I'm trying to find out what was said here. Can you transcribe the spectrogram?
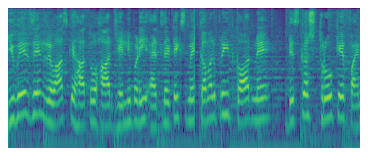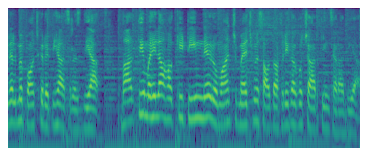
युवेरजेन रिवास के हाथों हार झेलनी पड़ी। एथलेटिक्स में कमलप्रीत कौर ने डिस्कस थ्रो के फाइनल में पहुंचकर इतिहास रच दिया। भारतीय महिला हॉकी टीम ने रोमांच मैच में साउथ अफ्रीका को चार तीन से हरा दिया।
